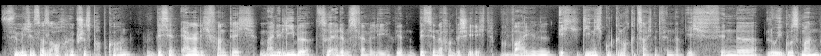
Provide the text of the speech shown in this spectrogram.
Für mich ist das auch hübsches Popcorn. Ein bisschen ärgerlich fand ich, meine Liebe zur Adams Family wird ein bisschen davon beschädigt, weil ich die nicht gut genug gezeichnet finde. Ich finde Louis Guzman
